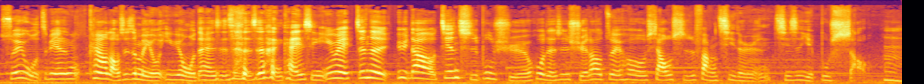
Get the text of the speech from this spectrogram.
所以我这边看到老师这么有意愿，我当然是真的是很开心，因为真的遇到坚持不学，或者是学到最后消失放弃的人，其实也不少。嗯，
